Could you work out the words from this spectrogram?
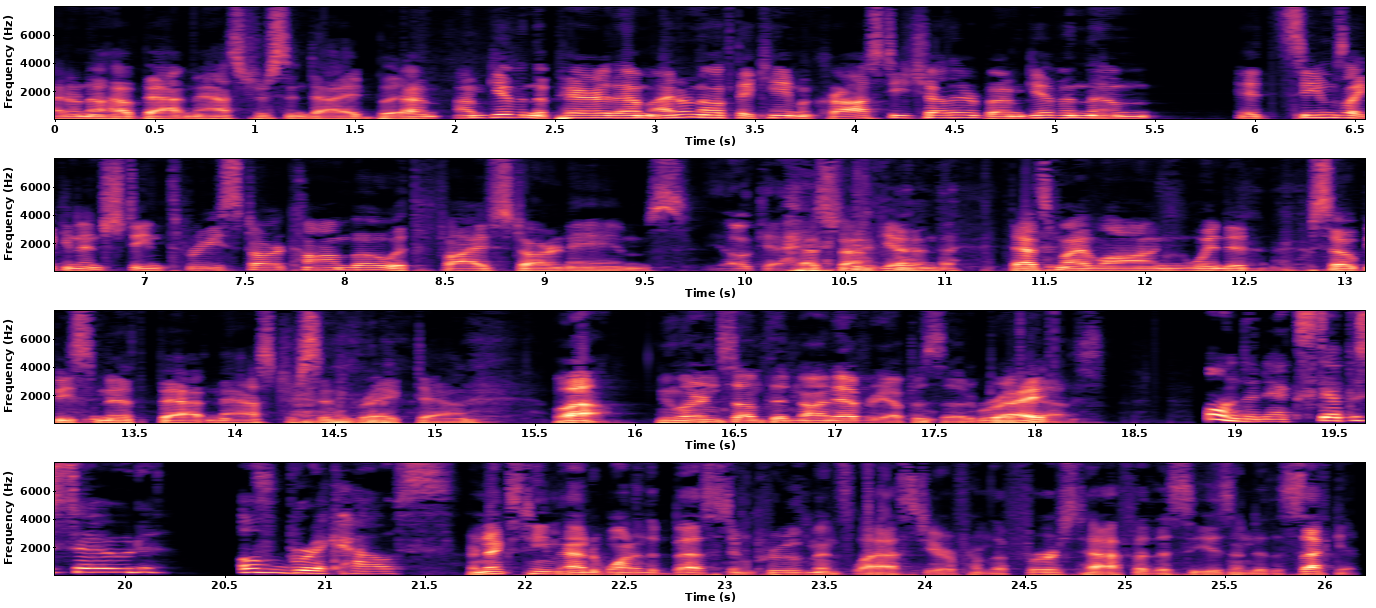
I don't know how Bat Masterson died, but I'm I'm giving the pair of them. I don't know if they came across each other, but I'm giving them. It seems like an interesting three star combo with five star names. Okay. That's what I'm giving. That's my long winded Soapy Smith Bat Masterson breakdown. wow. You learn something on every episode of Brick Right. House. On the next episode of Brick House. Our next team had one of the best improvements last year from the first half of the season to the second.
